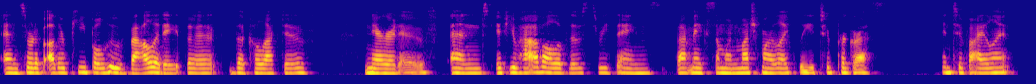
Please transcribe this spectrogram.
and sort of other people who validate the the collective narrative. And if you have all of those three things, that makes someone much more likely to progress into violent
